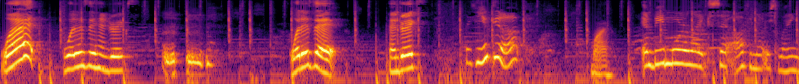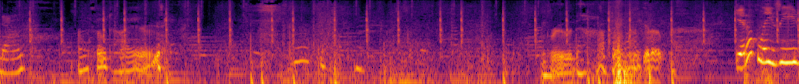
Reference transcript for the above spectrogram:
what? What is it, Hendrix? What is it, Hendrix? Can you get up Why? and be more like sit up and not just laying down? I'm so tired. Rude. Okay, let me get up. Get up, lazy.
